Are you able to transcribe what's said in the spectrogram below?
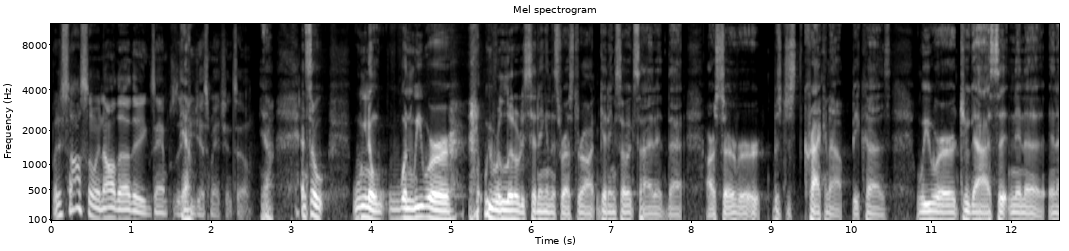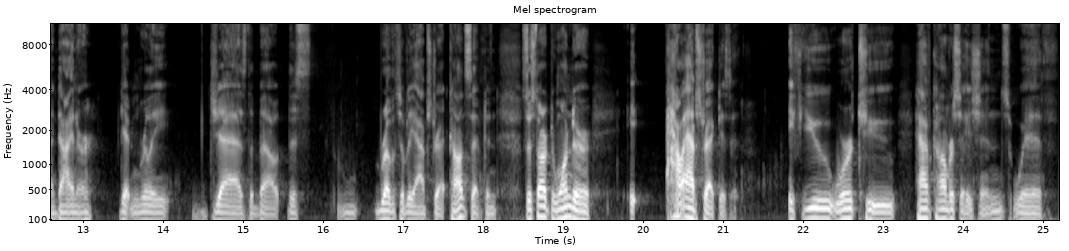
But it's also in all the other examples that Yeah. you just mentioned So. Yeah, and so you know when we were we were literally sitting in this restaurant, getting so excited that our server was just cracking up because we were two guys sitting in a in a diner, getting really jazzed about this relatively abstract concept, and so start to wonder, how abstract is it? if you were to have conversations with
